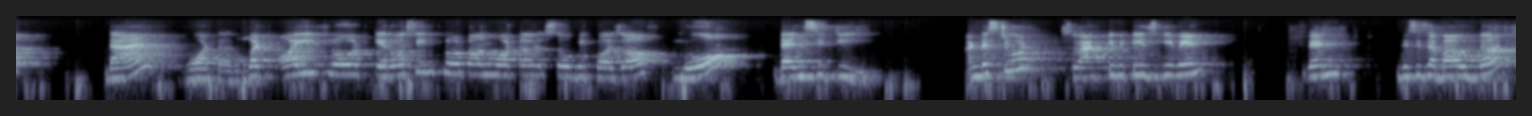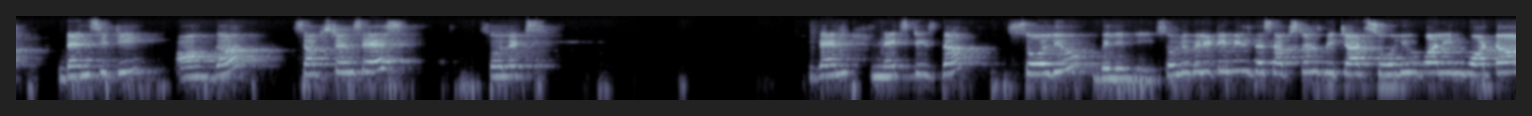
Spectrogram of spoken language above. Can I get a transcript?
than water. But oil float, kerosene float on water. So because of low density. Understood? So activity is given. Then this is about the density of the substances. So let's then next is the solubility. Solubility means the substance which are soluble in water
